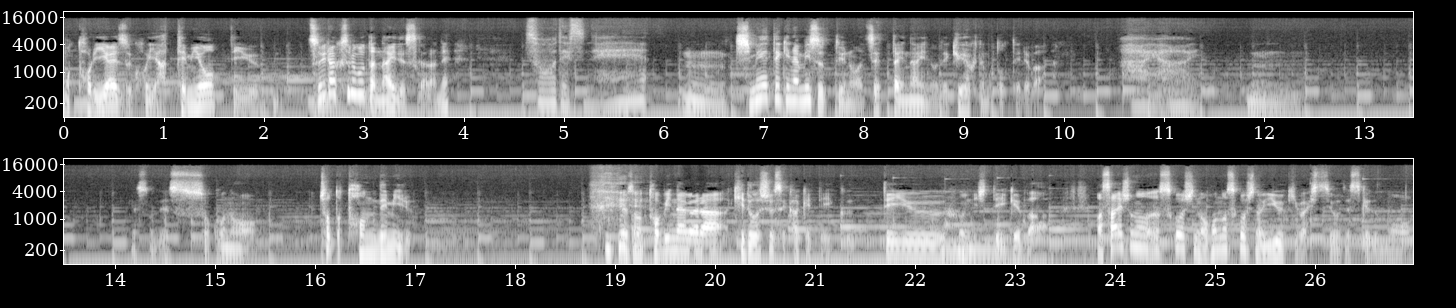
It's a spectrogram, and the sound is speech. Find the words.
もうとりあえずこうやってみようっていう、墜落することはないですからね。そうですね。うん、致命的なミスっていうのは絶対ないので、900点も取っていれば。はいはい。うん。ですので、そこの、ちょっと飛んでみる。で、その飛びながら軌道修正かけていくっていう風にしていけば、まあ、最初の少しの、ほんの少しの勇気は必要ですけども、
